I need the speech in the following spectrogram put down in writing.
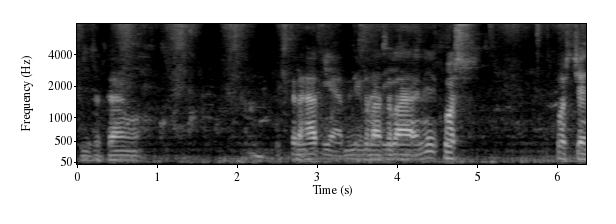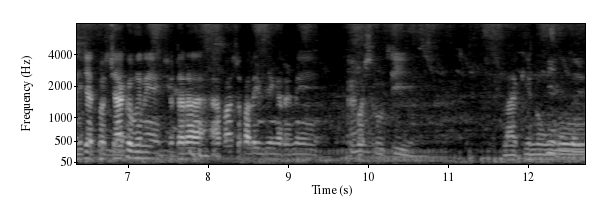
Ini. sedang istirahat Iya, menikmati. sela-sela ini bos bos jenjet bos jagung ini saudara apa sobat lintinger ini bos Rudi lagi nunggu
